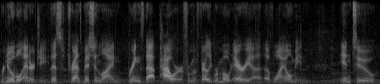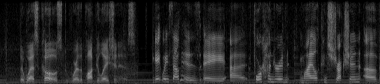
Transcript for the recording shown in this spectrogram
renewable energy. This transmission line brings that power from a fairly remote area of Wyoming into the west coast where the population is. Gateway South is a uh, 400 mile construction of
